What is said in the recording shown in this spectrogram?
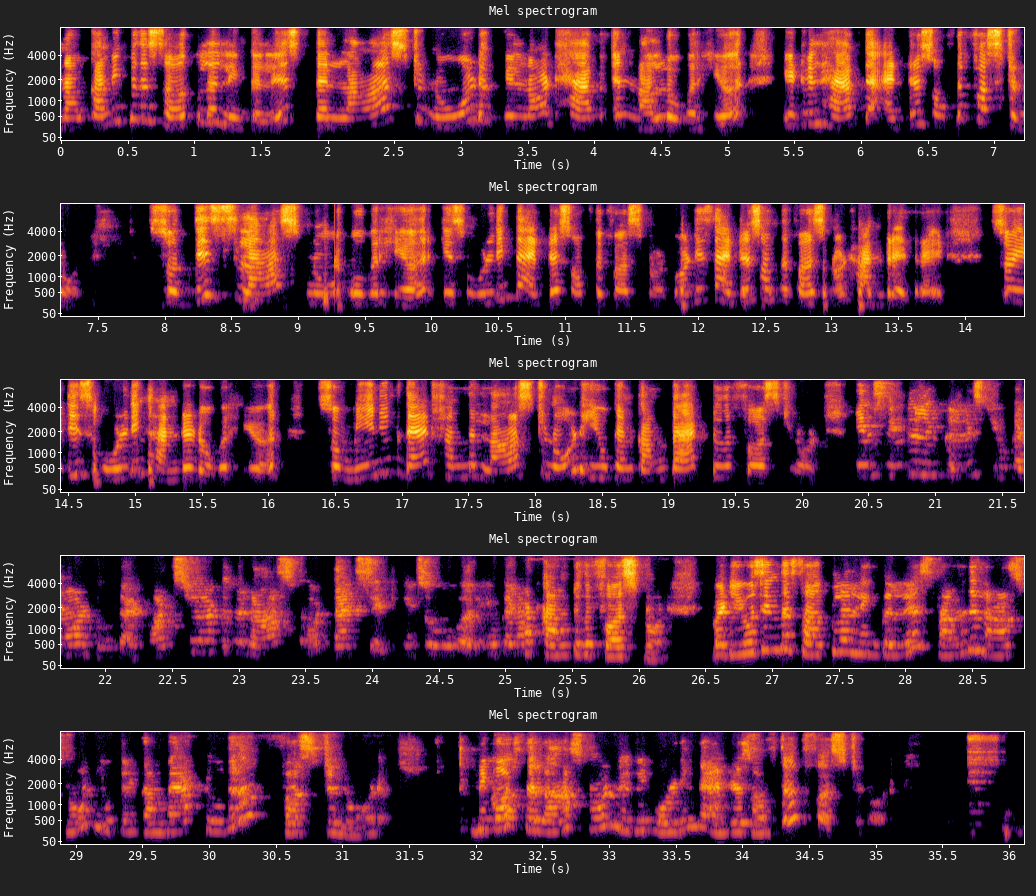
Now coming to the circular linked list, the last node will not have a null over here. It will have the address of the first node. So this last node over here is holding the address of the first node. What is the address of the first node? 100, right? So it is holding 100 over here. So meaning that from the last node, you can come back to the first node. In single linked list, you cannot do that. Once you are to the last node, that's it. It's over. You cannot come to the first node. But using the circular linked list, from the last node, you can come back to the first node. Because the last node will be holding the address of the first node.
